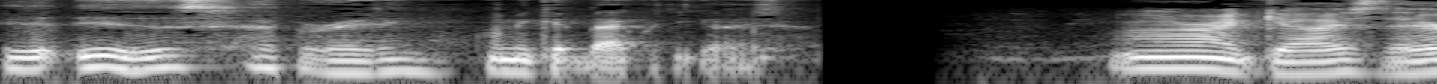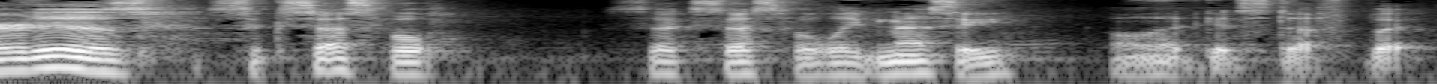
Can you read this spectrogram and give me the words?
It is separating. Let me get back with you guys. Alright guys, there it is. Successful. Successfully messy all that good stuff. But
